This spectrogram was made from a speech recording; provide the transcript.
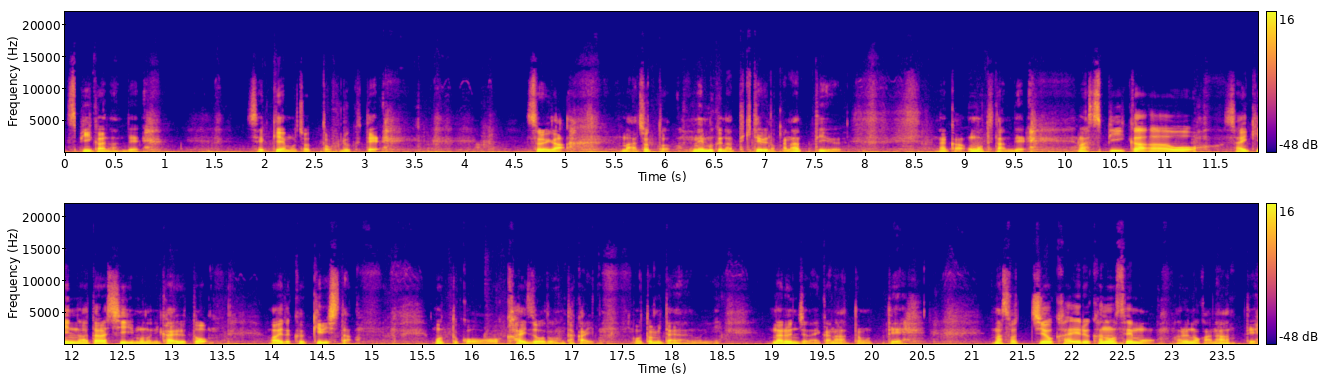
スピーカーなんで設計もちょっと古くてそれがまあちょっと眠くなってきてるのかなっていうなんか思ってたんで、まあ、スピーカーを最近の新しいものに変えると割とくっきりしたもっとこう解像度の高い音みたいなのになるんじゃないかなと思って、まあ、そっちを変える可能性もあるのかなって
